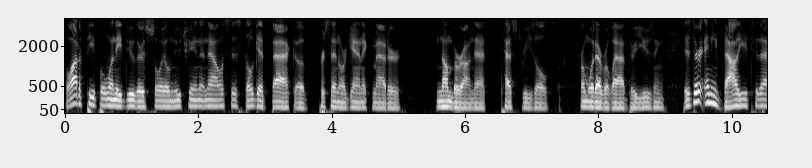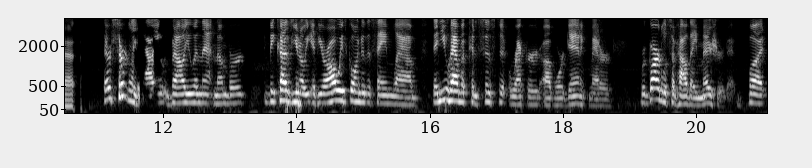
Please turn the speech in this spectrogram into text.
a lot of people when they do their soil nutrient analysis, they'll get back a percent organic matter number on that test result from whatever lab they're using. Is there any value to that? There's certainly value value in that number because you know if you're always going to the same lab, then you have a consistent record of organic matter, regardless of how they measured it. But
